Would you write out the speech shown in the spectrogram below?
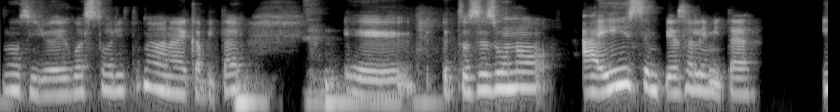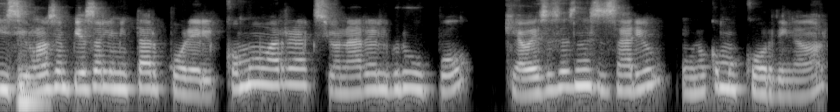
no, si yo digo esto ahorita me van a decapitar. Eh, entonces uno ahí se empieza a limitar. Y si uno se empieza a limitar por el cómo va a reaccionar el grupo, que a veces es necesario, uno como coordinador,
